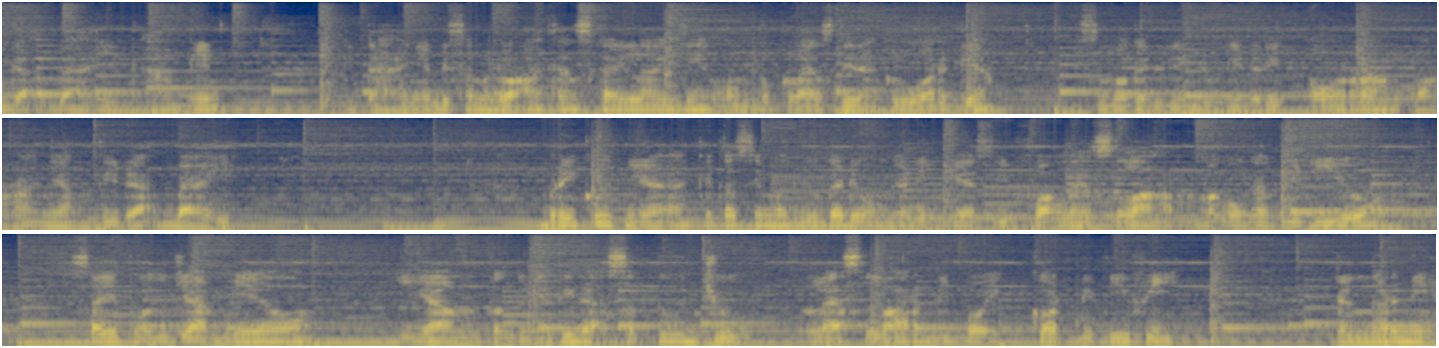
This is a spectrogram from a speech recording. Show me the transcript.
nggak baik, amin. Kita hanya bisa mendoakan sekali lagi untuk Lesti dan keluarga, semoga dilindungi dari orang-orang yang tidak baik. Berikutnya, kita simak juga di unggahan IGS Leslar, mengunggah video Saipul Jamil yang tentunya tidak setuju Leslar diboykot di TV. Dengar nih,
